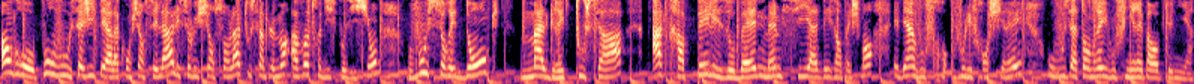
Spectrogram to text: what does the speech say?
En gros, pour vous, Sagittaire, la confiance est là, les solutions sont là, tout simplement à votre disposition. Vous saurez donc, malgré tout ça, attraper les aubaines, même s'il y a des empêchements, eh bien, vous, vous les franchirez ou vous attendrez et vous finirez par obtenir.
